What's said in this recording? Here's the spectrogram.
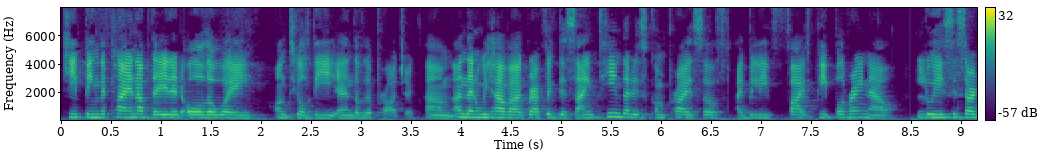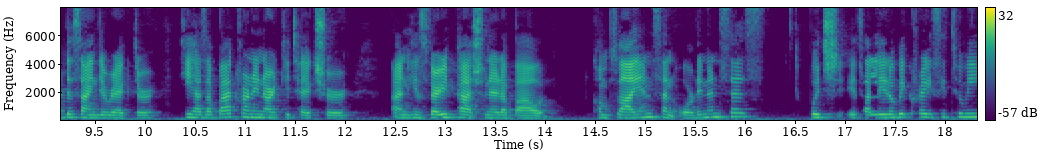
keeping the client updated all the way until the end of the project. Um, and then we have a graphic design team that is comprised of, I believe, five people right now. Luis is our design director. He has a background in architecture and he's very passionate about compliance and ordinances, which is a little bit crazy to me.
